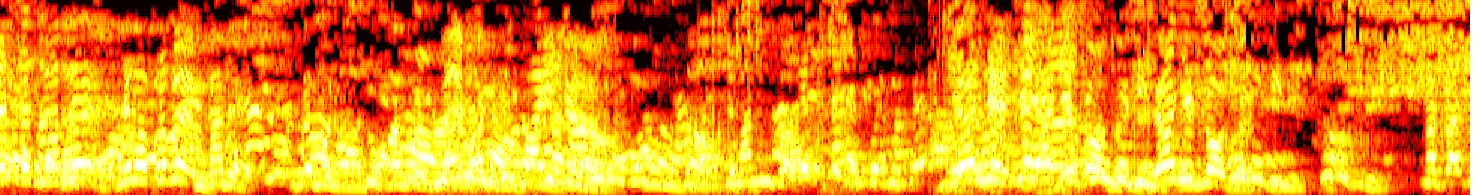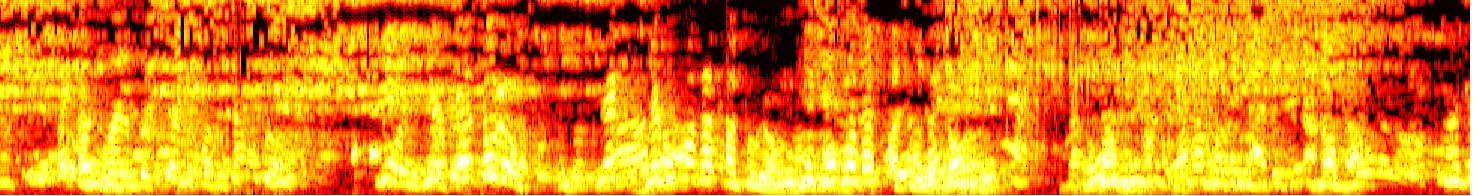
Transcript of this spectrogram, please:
resztę dla mnie nie ma problemu. Nie bądź dupa i tyle. Nie, nie, nie, ja nie zgodzę. Ja nie zgodzę. Nie, nie skaltują. Niech, niech chłopaka skaltują. Niech chłopaka skaltują. No. 啊，这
